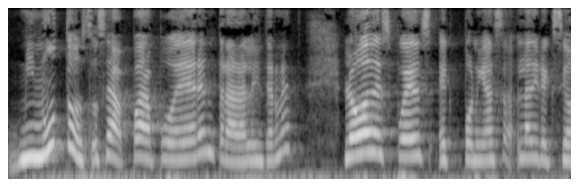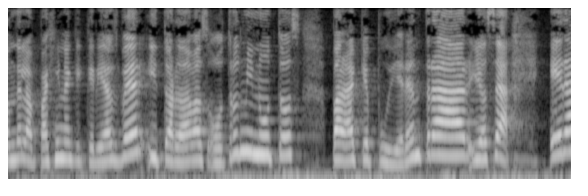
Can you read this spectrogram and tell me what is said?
Minutos, o sea, para poder entrar al internet. Luego después eh, ponías la dirección de la página que querías ver y tardabas otros minutos para que pudiera entrar. Y o sea, era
